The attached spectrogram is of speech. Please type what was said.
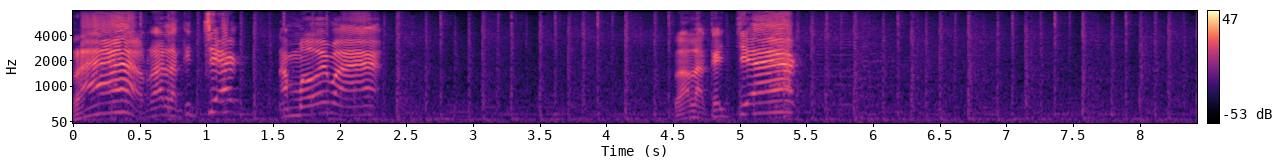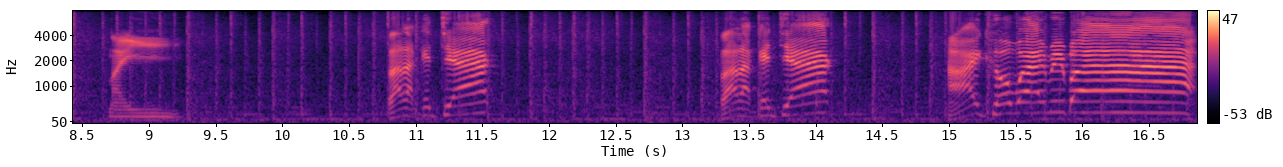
Ra ra là cái chát năm mới mà. Ra là cái chát này. Ra là cái chát ra là cái chát 2023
